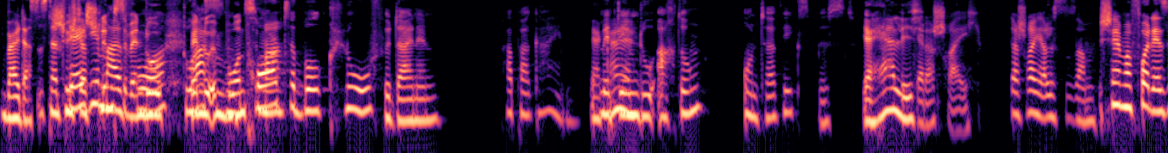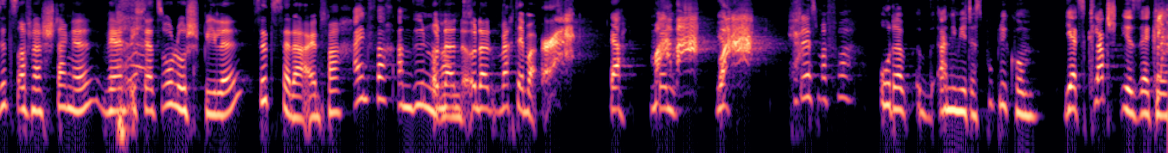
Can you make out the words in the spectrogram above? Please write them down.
Weil das ist natürlich Stell das Schlimmste, wenn vor, du, wenn du im ein Wohnzimmer. Portable Klo für deinen Papageien, Ja, mit geil. dem du Achtung unterwegs bist. Ja, herrlich. Ja, da schrei ich. Da schrei ich alles zusammen. Stell dir mal vor, der sitzt auf einer Stange, während ich das Solo spiele, sitzt er da einfach. Einfach am Und Bühnenrand. dann, und dann macht er immer, ja, wenn, ja. stell es mal vor. Oder äh, animiert das Publikum. Jetzt klatscht ihr Säcke.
